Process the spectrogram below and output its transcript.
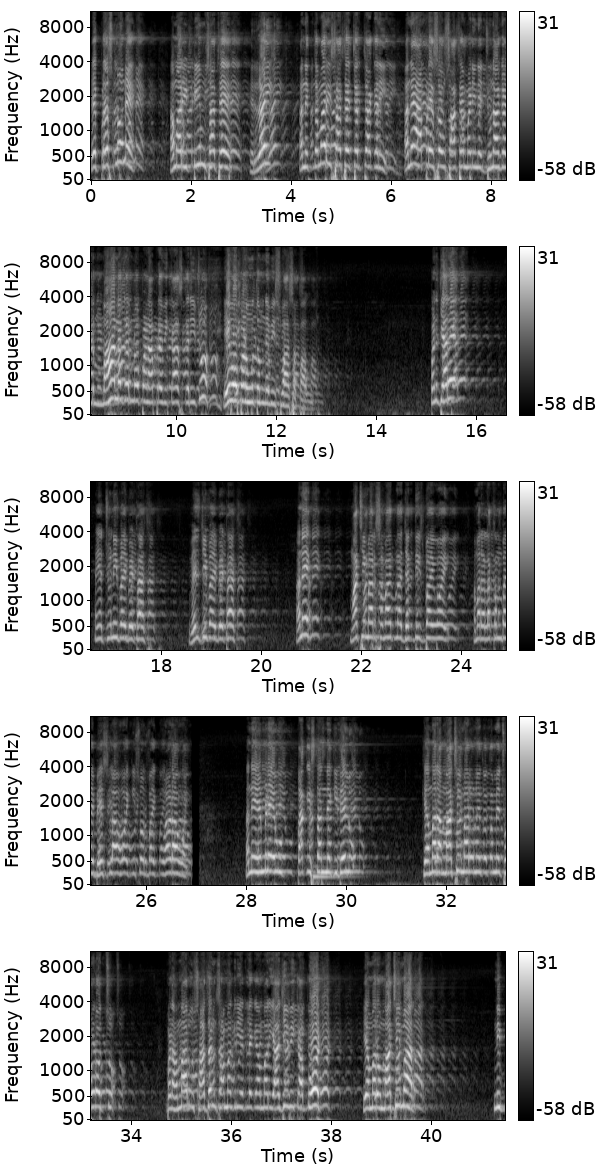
એ પ્રશ્નોને અમારી ટીમ સાથે રહી અને તમારી સાથે ચર્ચા કરી અને આપણે સૌ સાથે મળીને જુનાગઢ મહાનગરનો પણ આપણે વિકાસ કરીશું, એવો પણ હું તમને વિશ્વાસ અપાવું પણ જ્યારે અહીંયા ચુનીભાઈ બેઠા છે, વેલજીભાઈ બેઠા છે અને માછીમાર સમાજના જગદીશભાઈ હોય, અમારા લખમભાઈ ભેસલા હોય, કિશોરભાઈ કુહાડા હોય અને એમણે એવું પાકિસ્તાનને કીધેલું કે અમારા માછીમારોને તો તમે છોડો જ છો. પણ અમારું સાધન સામગ્રી એટલે કે અમારી આજીવિકા બોટ એ અમારો માછીમારની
